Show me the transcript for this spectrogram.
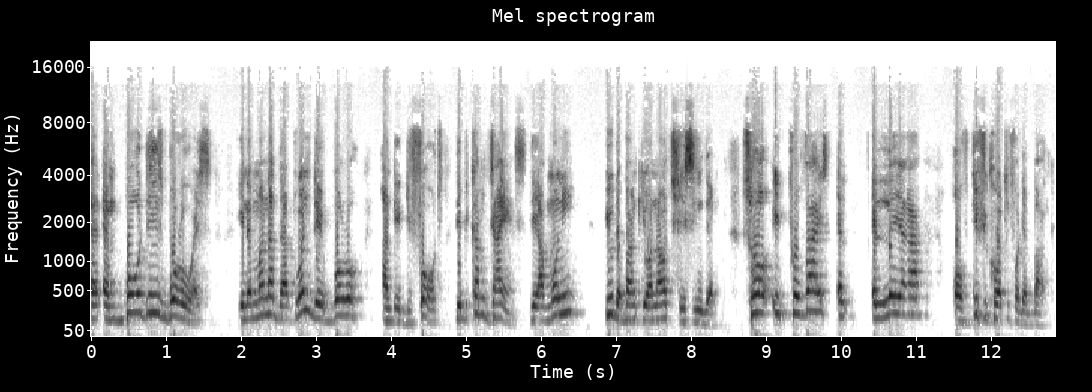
uh, embodies borrowers in a manner that when they borrow and they default, they become giants. They have money, you, the bank, you are now chasing them. So it provides a, a layer of difficulty for the bank.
